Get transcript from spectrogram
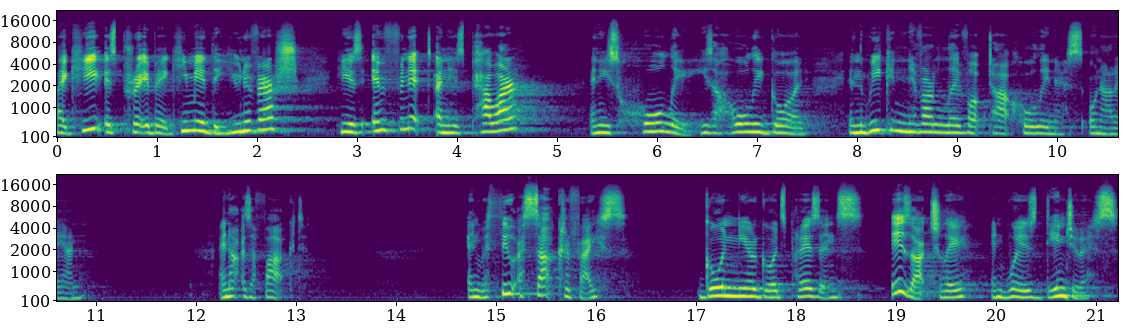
Like, He is pretty big. He made the universe, He is infinite in His power, and He's holy. He's a holy God. And we can never live up to that holiness on our own. And that is a fact. And without a sacrifice, going near God's presence is actually and was dangerous.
